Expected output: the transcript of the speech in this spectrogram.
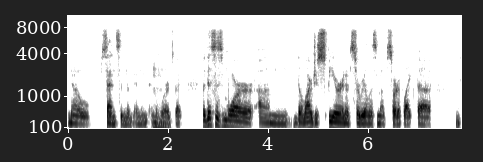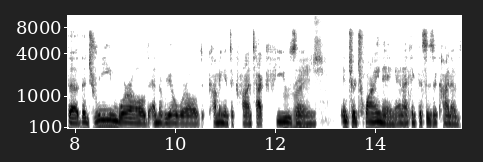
no sense in the in the, in the mm-hmm. words, but but this is more um, the larger spirit of surrealism of sort of like the the the dream world and the real world coming into contact, fusing, right. intertwining, and I think this is a kind of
